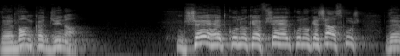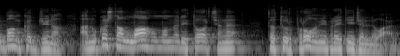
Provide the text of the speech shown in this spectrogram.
dhe e bën këtë gjynah. Mshehet ku nuk e fshehet ku nuk e sheh askush dhe e bën këtë gjynah. A nuk është Allahu më meritor që ne të turprohemi prej tij xhel-le ue ala.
